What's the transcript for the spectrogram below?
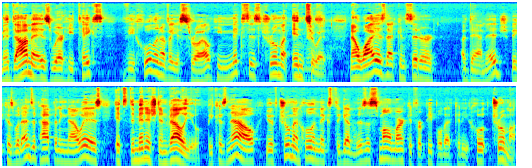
Midama is where he takes the chulin of a Yisrael, he mixes truma into it. Now, why is that considered a damage because what ends up happening now is it's diminished in value because now you have truma and chulin mixed together. There's a small market for people that could eat truma,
